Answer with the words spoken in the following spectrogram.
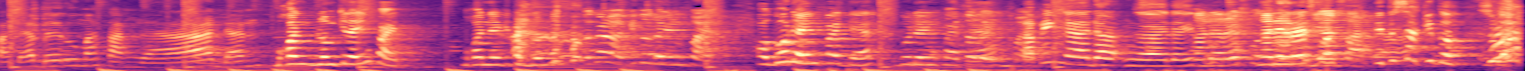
pada berumah tangga dan Bukan belum kita invite? Bukannya kita belum? Enggak, kita udah invite. Oh, gue udah invite ya. Gue udah invite Kita ya. invite. Tapi nggak ada nggak ada itu. Nggak ada respon. Nggak ada respon. biasa. Itu sakit loh. Sumpah.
